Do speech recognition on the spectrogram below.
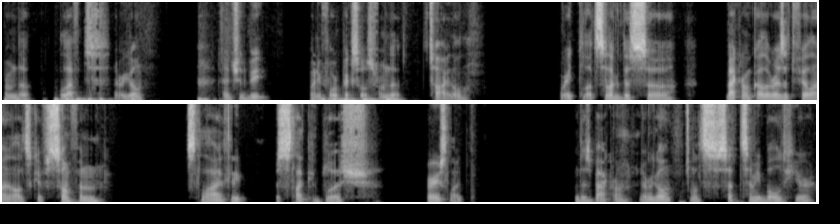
from the left. There we go. And it should be 24 pixels from the title. Great. Let's select this uh, background color as it fill and let's give something slightly just slightly bluish. Very slight. This background. There we go. Let's set semi bold here.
